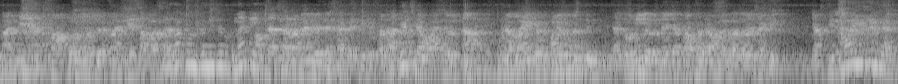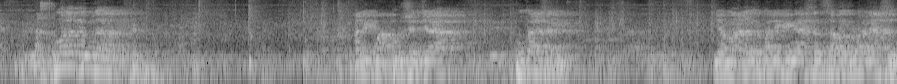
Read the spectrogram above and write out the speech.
माननीय महापौर महोदय माननीय सभासद आपल्या सर्वांना निवेदन करण्यात येते प्रधानमंत्री आवास योजना रमाई घरकुल तुम्हाला घेऊन जाणार अनेक महापुरुषांच्या पुतळ्यासाठी. या महानगरपालिकेने असेल सभागृहाने असं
